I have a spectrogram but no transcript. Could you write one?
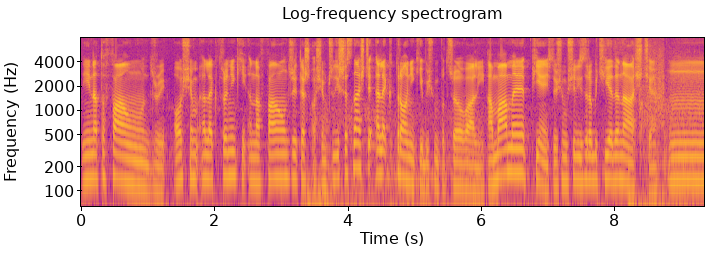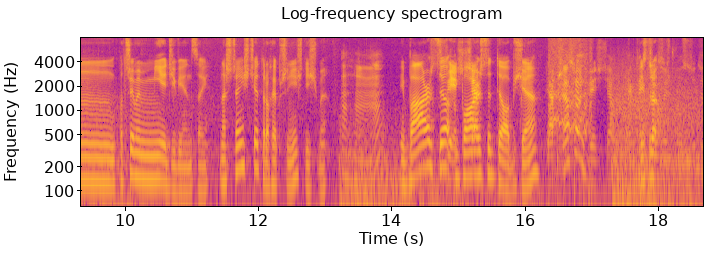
i na to foundry. 8 elektroniki, a na foundry też 8, czyli 16 elektroniki byśmy potrzebowali. A mamy 5, to byśmy musieli zrobić 11. Mm, potrzebujemy miedzi więcej. Na szczęście trochę przynieśliśmy. Mhm. I bardzo, 200. bardzo dobrze. Ja przyniosłem 200. Jak ty Jest dro- przyniosłeś 200, to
